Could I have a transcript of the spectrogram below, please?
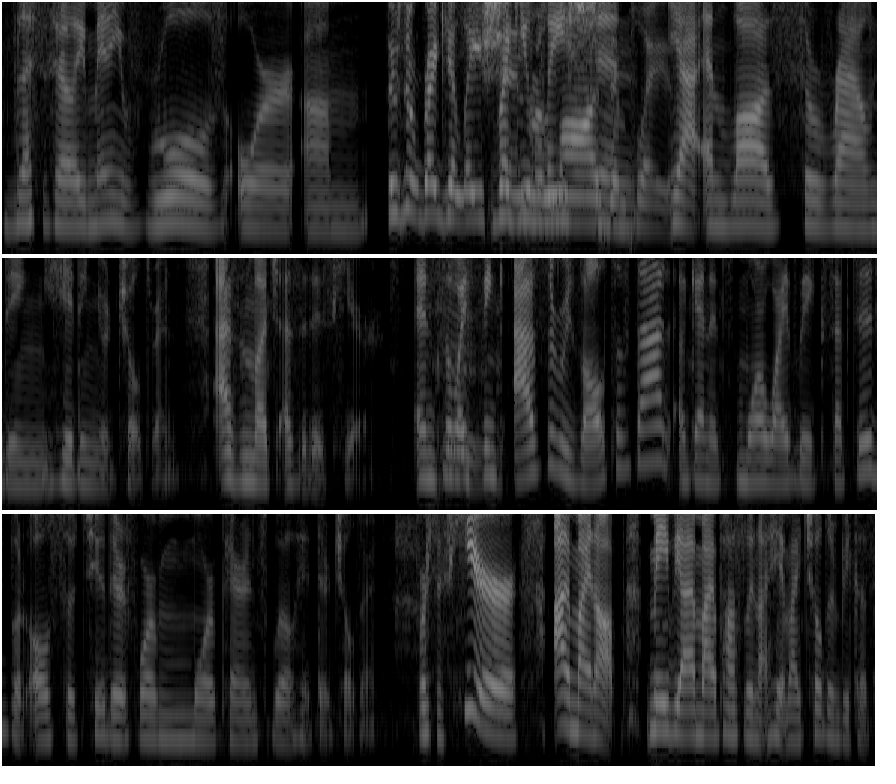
necessarily many rules or um, There's no regulations regulation, or laws in place. yeah, and laws surrounding hitting your children as much as it is here. And so I Hmm. think as a result of that, again, it's more widely accepted, but also too, therefore, more parents will hit their children. Versus here, I might not. Maybe I might possibly not hit my children because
